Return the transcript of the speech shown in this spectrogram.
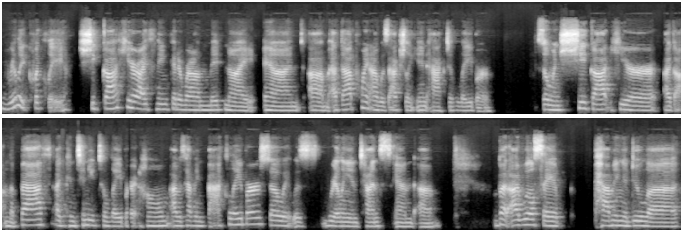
really quickly. She got here, I think, at around midnight, and um, at that point, I was actually in active labor. So when she got here, I got in the bath. I continued to labor at home. I was having back labor, so it was really intense. And um, but I will say, having a doula.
